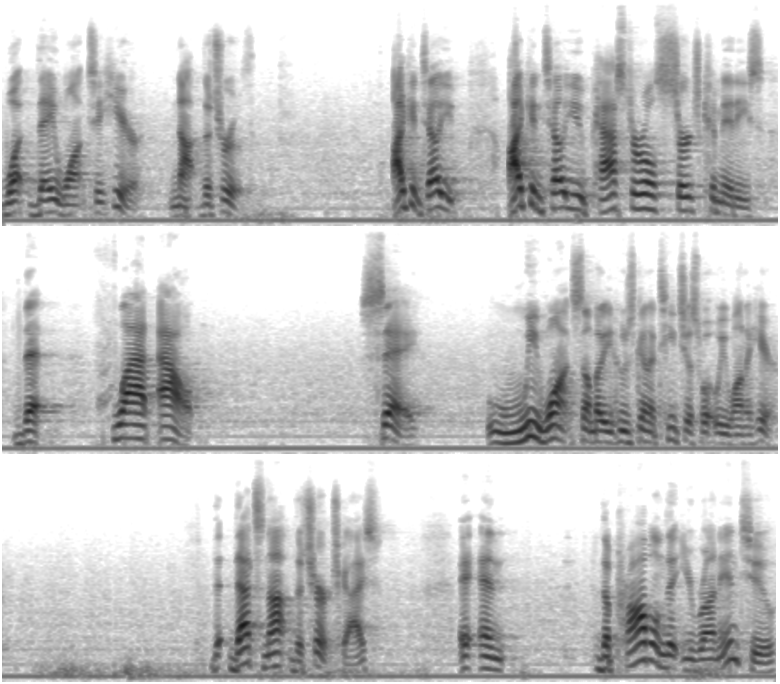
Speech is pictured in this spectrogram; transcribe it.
what they want to hear, not the truth. I can tell you, I can tell you pastoral search committees that flat out say, we want somebody who's going to teach us what we want to hear. Th- that's not the church, guys. A- And the problem that you run into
